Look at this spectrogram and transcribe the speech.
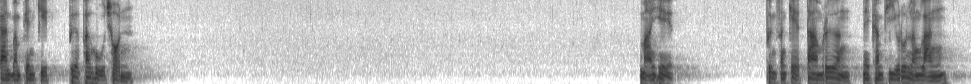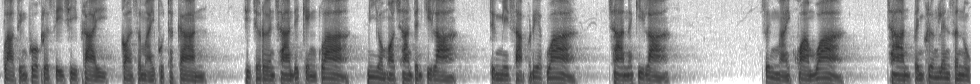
การบำเพ็ญกิจเพื่อพระหูชน หมายเหตุ พึงสังเกตตามเรื่องในคำพีรุ่นหลังๆ กล่าวถึงพวกฤาษีชีไพรก่อนสมัยพุทธกาลที่เจริญฌานได้เก่งกล้า นิยมเอาฌานเป็นกีฬา จึงมีศัพท์เรียกว่าชาญกีฬา ซึ่งหมายความว่าชาญเป็นเครื่องเล่นสนุก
